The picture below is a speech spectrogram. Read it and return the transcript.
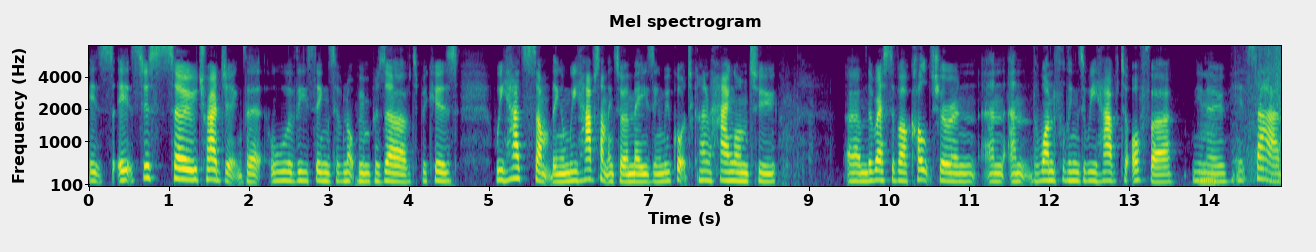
it's it's just so tragic that all of these things have not been preserved because we had something and we have something so amazing we've got to kind of hang on to um, the rest of our culture and, and and the wonderful things that we have to offer you know it's sad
